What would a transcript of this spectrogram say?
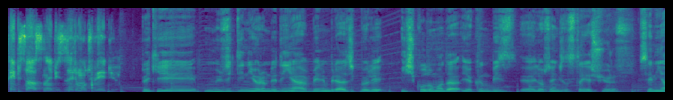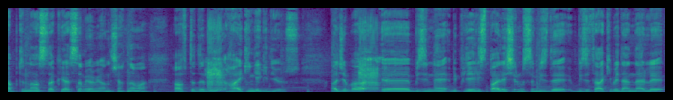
hepsi aslında bizleri motive ediyor. Peki müzik dinliyorum dedin ya benim birazcık böyle iş koluma da yakın. Biz e, Los Angeles'ta yaşıyoruz. Senin yaptığını asla kıyaslamıyorum yanlış anlama. Haftada bir hiking'e gidiyoruz. Acaba e, bizimle bir playlist paylaşır mısın? Biz de bizi takip edenlerle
